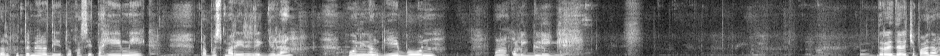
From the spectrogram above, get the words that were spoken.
Sarap po tumira dito kasi tahimik. Tapos maririnig nyo lang. Huni ng ibon, mga kuliglig. Dire-diretso pa no?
